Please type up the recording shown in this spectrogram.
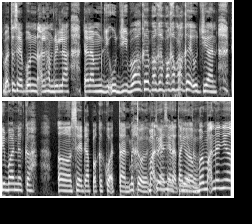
Sebab tu saya pun Alhamdulillah dalam diuji bagai-bagai-bagai ujian di manakah uh, saya dapat kekuatan. Betul, itu yang saya nak tanya ya, tu. Bermaknanya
